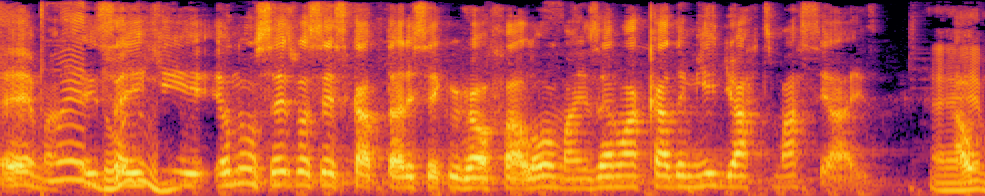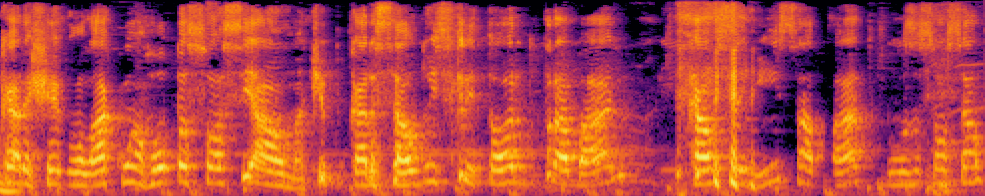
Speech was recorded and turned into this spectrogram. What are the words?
É, mano, é isso doido, aí mano. que. Eu não sei se vocês captaram isso aí que o João falou, mas era uma academia de artes marciais. É, Aí o cara chegou lá com uma roupa social, mano. Tipo, o cara saiu do escritório do trabalho, calça sapato, blusa social,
